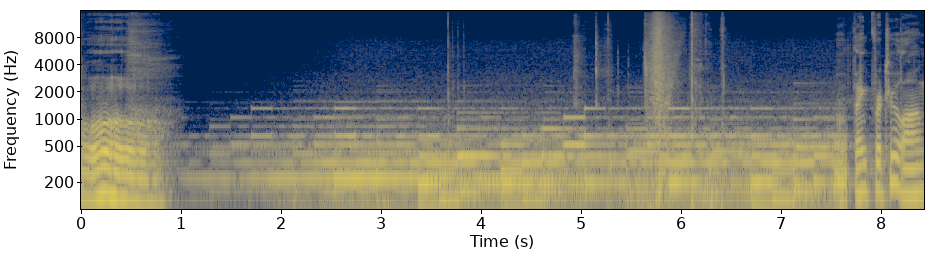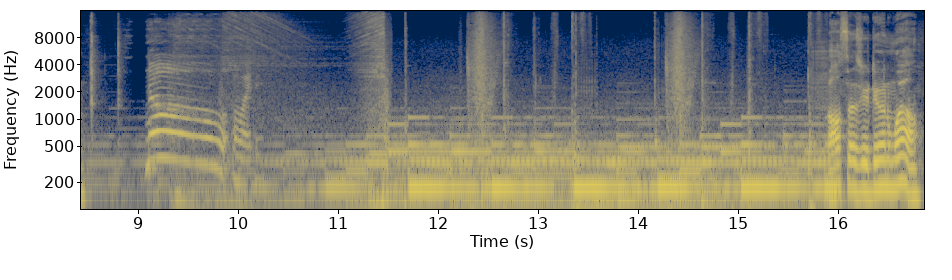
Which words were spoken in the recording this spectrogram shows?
Whoa. Don't think for too long. No. Oh, I didn't. Paul says you're doing well.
